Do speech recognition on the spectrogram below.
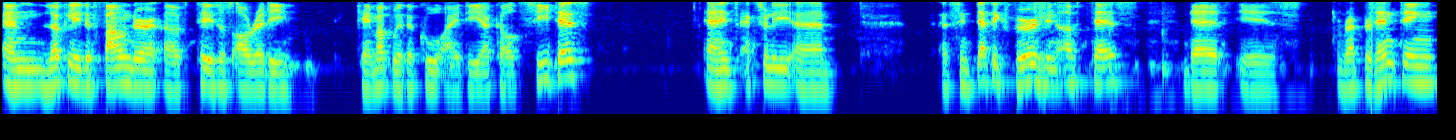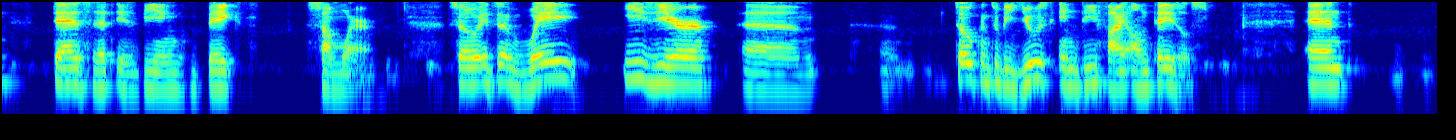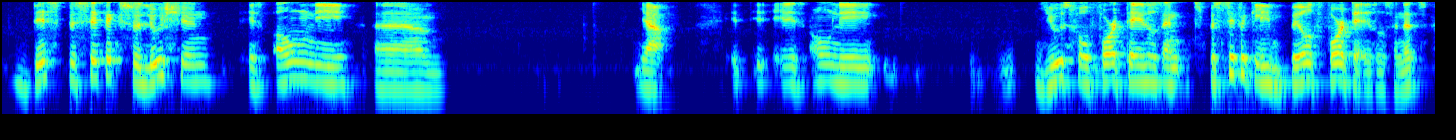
And luckily, the founder of Tezos already came up with a cool idea called ctez. And it's actually a synthetic version of Tez that is representing Tez that is being baked somewhere. So it's a way easier um, token to be used in DeFi on Tezos. And this specific solution is only um, yeah, it, it is only useful for Tezos and specifically built for Tezos, and that's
